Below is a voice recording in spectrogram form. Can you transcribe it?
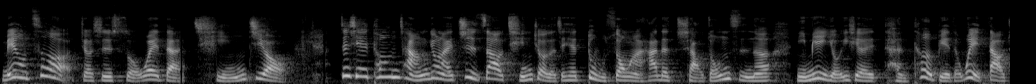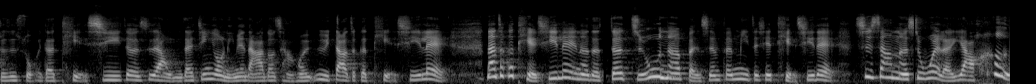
没有错，就是所谓的琴酒。这些通常用来制造琴酒的这些杜松啊，它的小种子呢，里面有一些很特别的味道，就是所谓的铁烯。这是啊我们在精油里面大家都常会遇到这个铁烯类。那这个铁烯类呢的的植物呢，本身分泌这些铁烯类，事实上呢是为了要吓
